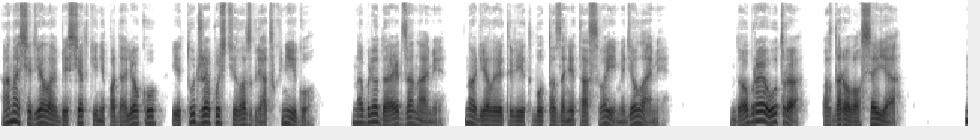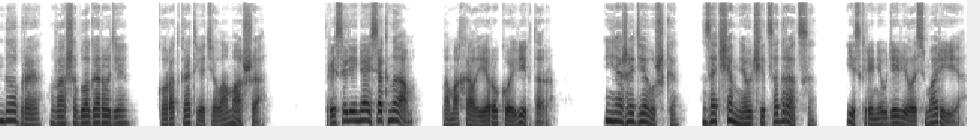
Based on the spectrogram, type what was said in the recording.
Она сидела в беседке неподалеку и тут же опустила взгляд в книгу. Наблюдает за нами, но делает вид, будто занята своими делами. «Доброе утро!» – поздоровался я. «Доброе, ваше благородие», – коротко ответила Маша. «Присоединяйся к нам!» Помахал ей рукой Виктор. «Я же девушка. Зачем мне учиться драться?» Искренне удивилась Мария.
